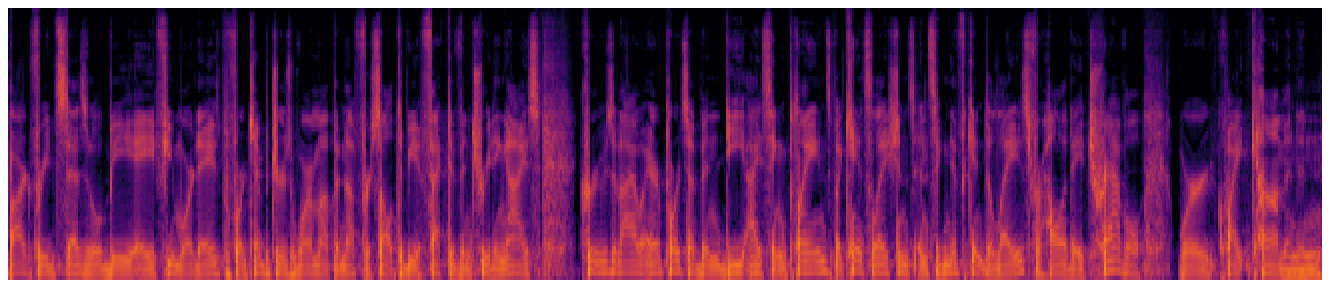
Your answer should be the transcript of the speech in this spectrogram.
Bargfrede says it will be a few more days before temperatures warm up enough for salt to be effective in treating ice. Crews at Iowa airports have been de icing planes, but cancellations and significant delays for holiday travel were quite common. And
